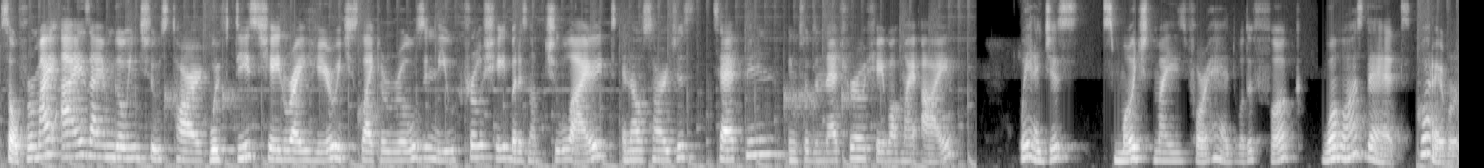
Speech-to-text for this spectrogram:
So for my eyes, I am going to start with this shade right here, which is like a rosy neutral shade, but it's not too light. And I'll start just tapping into the natural shape of my eye. Wait, I just smudged my forehead. What the fuck? What was that? Whatever.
